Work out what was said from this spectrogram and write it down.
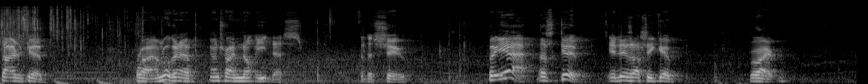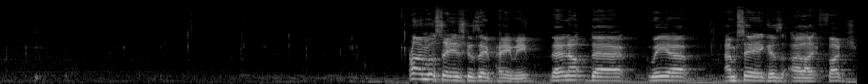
that is good. Right, I'm not gonna, I'm gonna try and not eat this for the shoe. But yeah, that's good. It is actually good. Right. I'm not saying this because they pay me. They're not there. We, uh, I'm saying it because I like fudge.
